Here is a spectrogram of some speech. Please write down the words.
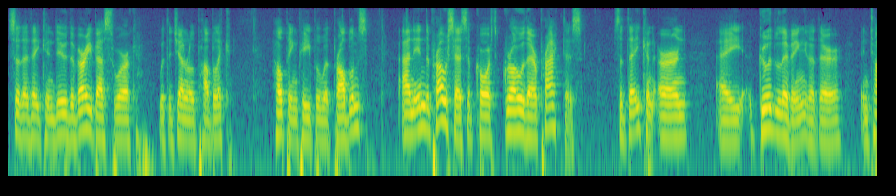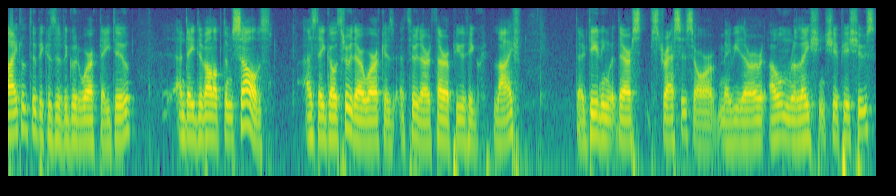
so that they can do the very best work with the general public, helping people with problems, and in the process, of course, grow their practice so that they can earn a good living that they're entitled to because of the good work they do, and they develop themselves as they go through their work, as, uh, through their therapeutic life. They're dealing with their stresses or maybe their own relationship issues.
